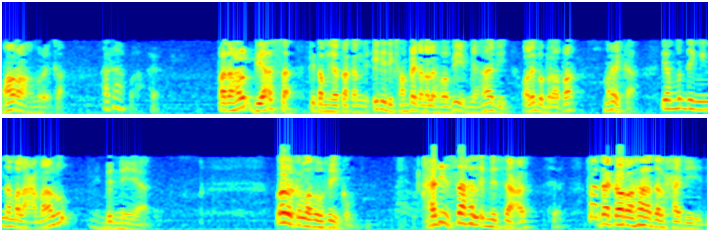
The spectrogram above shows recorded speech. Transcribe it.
marah mereka. Ada apa? Padahal biasa kita menyatakan ini disampaikan oleh Rabi ibn Hadi oleh beberapa mereka. Yang penting innamal amalu binniyat. Barakallahu fiikum. Hadis Sahal ibn Sa'ad, fadzakara hadzal hadis.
